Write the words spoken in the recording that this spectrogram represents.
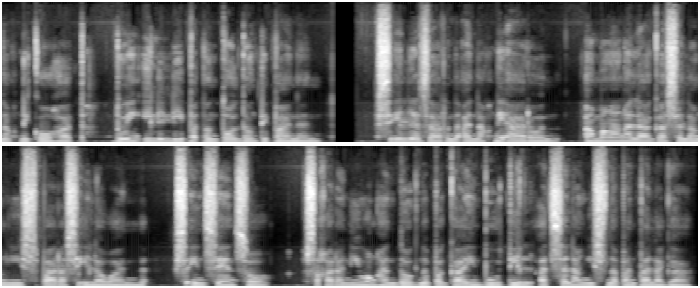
anak ni Kohat tuwing ililipat ang toldang tipanan. Si Eleazar na anak ni Aaron ang mga ngalaga sa langis para sa ilawan, sa insenso, sa karaniwang handog na pagkain butil at sa langis na pantalaga.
